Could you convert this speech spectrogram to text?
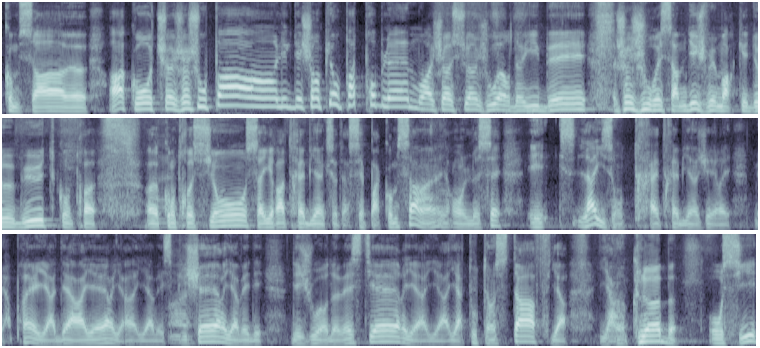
comme ça. euh, ah, coach, je joue pas en Ligue des Champions, pas de problème. Moi, je suis un joueur de IB. Je jouerai samedi, je vais marquer deux buts contre, contre Sion. Ça ira très bien, etc. C'est pas comme ça, hein, on le sait. Et là, ils ont très, très bien géré. Mais après, il y a derrière, il y, a- il y avait Spicher, il y avait des, des joueurs de vestiaire, il y a, il y a- il y a tout un staff, il y a, il y a un club aussi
